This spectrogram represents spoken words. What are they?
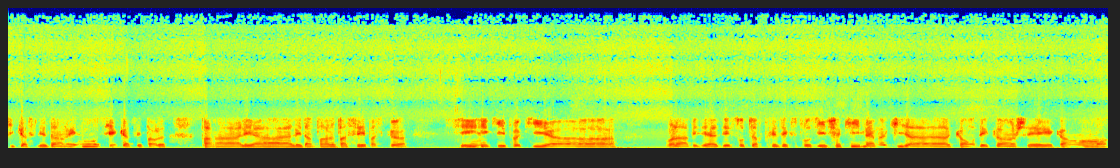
s'y cassent les dents et nous aussi cassé par le par les, les dents par le passé parce que c'est une équipe qui euh, voilà avait des, sauteurs très explosifs qui même qui euh, quand on déclenche et quand on,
